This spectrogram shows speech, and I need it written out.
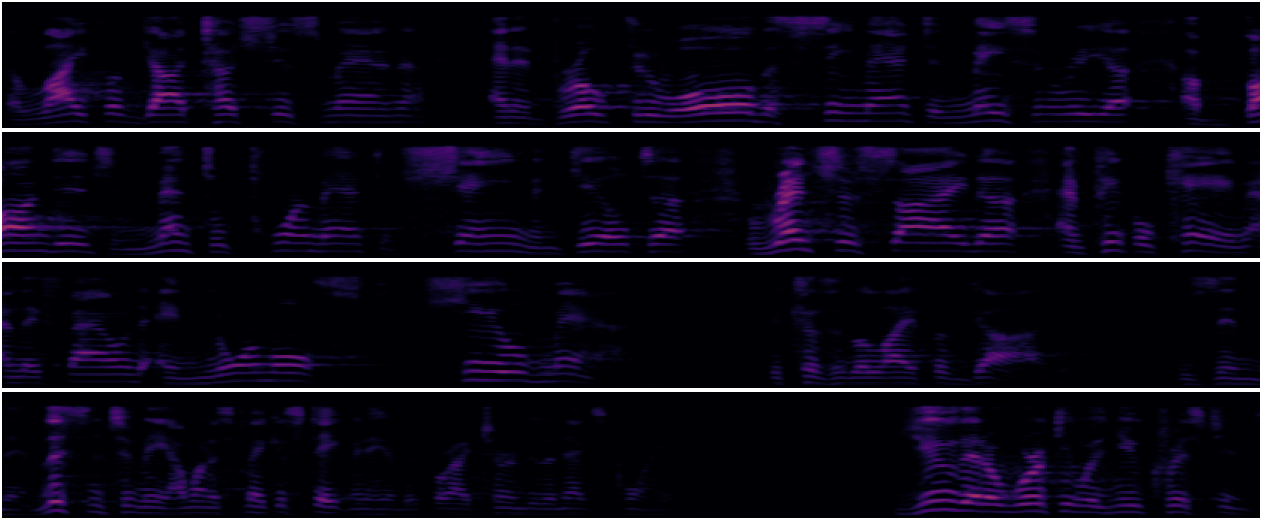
The life of God touched this man and it broke through all the cement and masonry uh, of bondage and mental torment and shame and guilt, uh, wrenched aside, uh, and people came and they found a normal, healed man because of the life of God is in them. Listen to me. I want to make a statement here before I turn to the next point. You that are working with new Christians,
